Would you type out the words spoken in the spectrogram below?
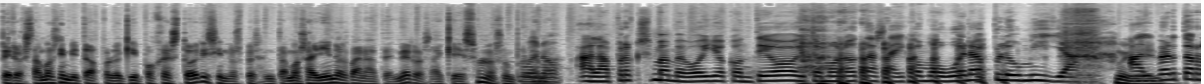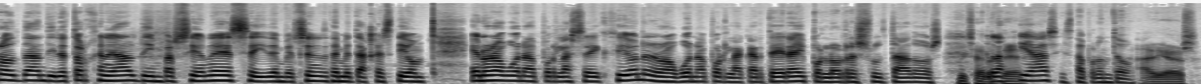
Pero estamos invitados por el equipo gestor y si nos presentamos allí nos van a atender. O sea que eso no es un problema. Bueno, a la próxima me voy yo contigo y tomo notas ahí como buena plumilla. Alberto Roldán, director general de inversiones y de inversiones de metagestión. Enhorabuena por la selección, enhorabuena por la cartera y por los resultados. Muchas gracias. gracias y hasta pronto. Adiós.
